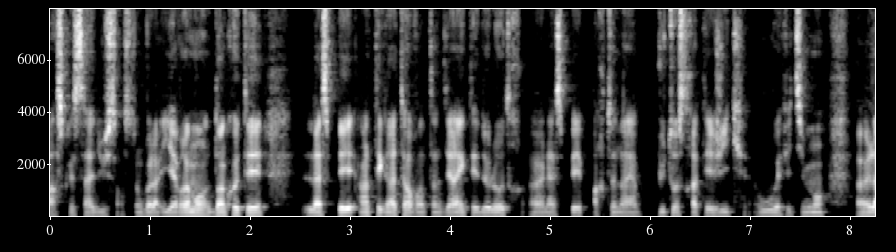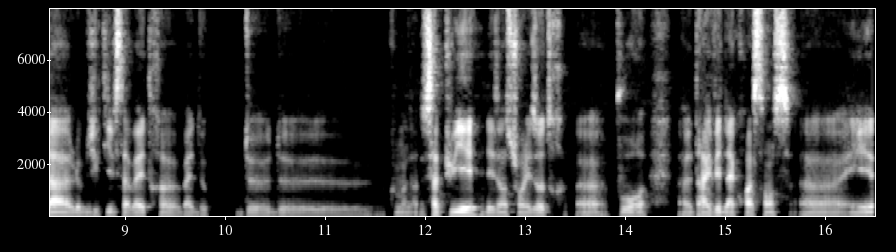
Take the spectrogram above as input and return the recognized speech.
parce que ça a du sens. Donc voilà, il y a vraiment d'un côté l'aspect intégrateur vente indirecte et de l'autre euh, l'aspect partenariat plutôt stratégique, où effectivement, euh, là, l'objectif, ça va être bah, de s'appuyer les uns sur les autres pour driver de la croissance et,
